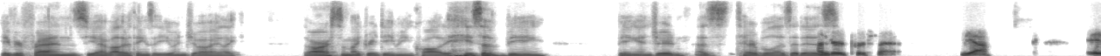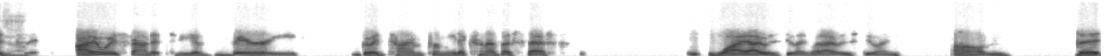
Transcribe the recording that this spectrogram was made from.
you have your friends you have other things that you enjoy like there are some like redeeming qualities of being being injured as terrible as it is. 100% yeah. It's yeah. i always found it to be a very good time for me to kind of assess why i was doing what i was doing. Um that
